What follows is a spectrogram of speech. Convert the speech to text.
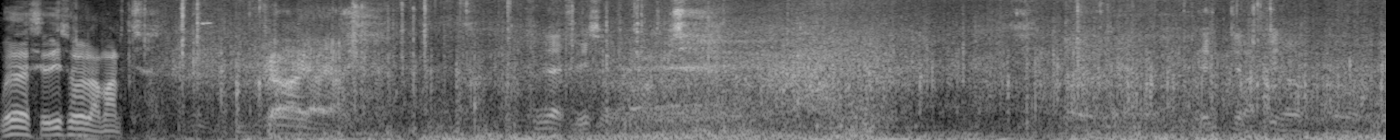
Voy a decidir sobre la marcha. Ay, ay, ay. Voy a decidir sobre la marcha. Es que la fina no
